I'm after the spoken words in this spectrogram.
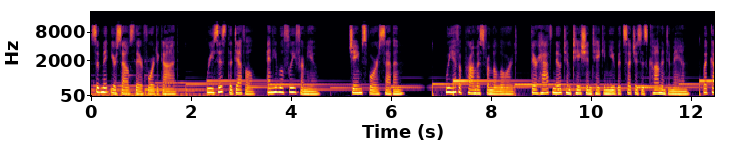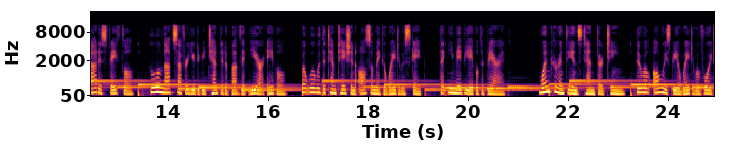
Submit yourselves therefore to God. Resist the devil, and he will flee from you. James 4 7. We have a promise from the Lord There hath no temptation taken you but such as is common to man, but God is faithful, who will not suffer you to be tempted above that ye are able, but will with the temptation also make a way to escape, that ye may be able to bear it. 1 Corinthians 10:13 There will always be a way to avoid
